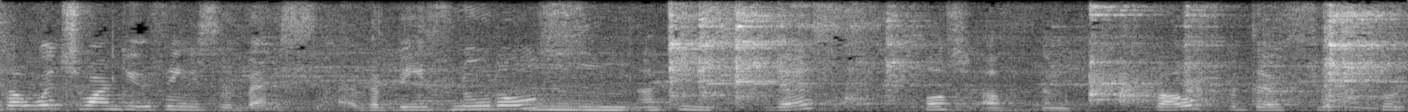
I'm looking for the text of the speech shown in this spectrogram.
？So which one do you think is the best? The beef noodles? 嗯，I think This? both of them Both, but they're three. good，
